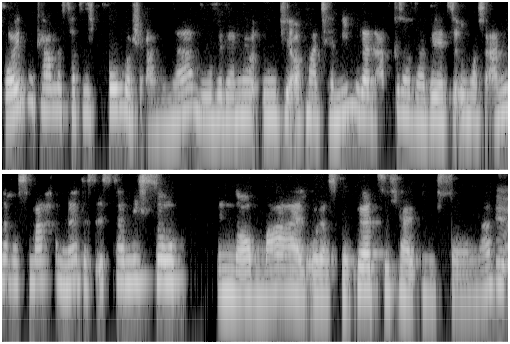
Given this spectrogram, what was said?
Freunden kam es tatsächlich komisch an, ne? wo wir dann irgendwie auch mal Termine dann abgesagt, weil wir jetzt irgendwas anderes machen. Ne? Das ist dann nicht so, normal oder es gehört sich halt nicht so. Ne? Ja.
